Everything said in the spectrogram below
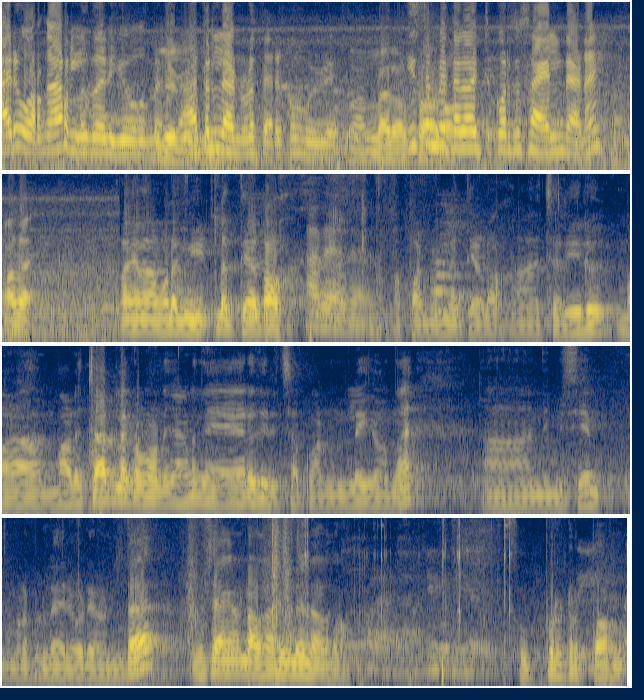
ആരും ഉറങ്ങാറില്ലെന്ന് എനിക്ക് തോന്നുന്നു. രാത്രിയിലാണ് ഇവിടെ തിരക്കും മുഴുവൻ. ഈ സമയത്തൊക്കെ കുറച്ച് സൈലന്റ് ആണേ. അതെ. നമ്മുടെ വീട്ടിലെത്തിയാട്ടോ. ആ, ചെറിയൊരു മഴച്ചാട്ടിലൊക്കെ ഉള്ളതുകൊണ്ട് ഞങ്ങൾ നേരെ തിരിച്ച് അപ്പാർട്ട്മെന്റിലേക്ക് വന്ന്. നിമിഷയും നമ്മുടെ പിള്ളേരും ഇവിടെ ഉണ്ട്. നിമിഷം എങ്ങനെ ഉണ്ടായിരുന്നു അടിപൊളിയല്ലായിരുന്നോ? സൂപ്പർ ട്രിപ്പായിരുന്നു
